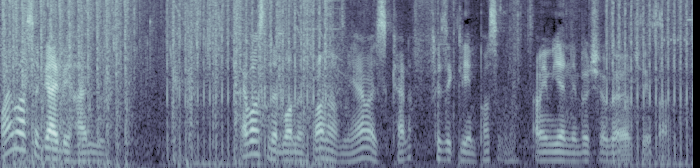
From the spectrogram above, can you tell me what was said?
Why was the guy behind me? I wasn't the one in front of me. I was kind of physically impossible. I mean, we are in the virtual world here, but...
